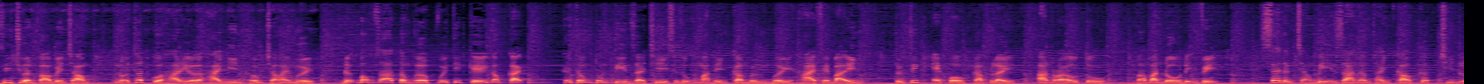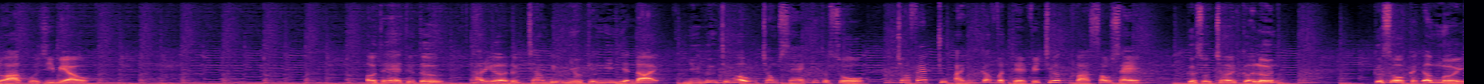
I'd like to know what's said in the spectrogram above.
Di chuyển vào bên trong, nội thất của Harrier 2020 được bọc da tổng hợp với thiết kế góc cạnh, hệ thống thông tin giải trí sử dụng màn hình cảm ứng 12,3 inch, tương thích Apple CarPlay, Android Auto và bản đồ định vị. Xe được trang bị dàn âm thanh cao cấp 9 loa của JBL. Ở thế hệ thứ tư, Harrier được trang bị nhiều tiện nghi hiện đại như gương chiếu hậu trong xe kỹ thuật số, cho phép chụp ảnh các vật thể phía trước và sau xe, cửa sổ trời cỡ lớn, cửa sổ cách âm mới.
